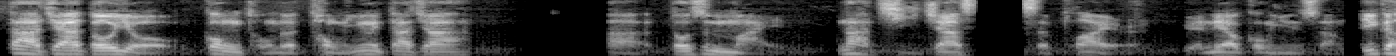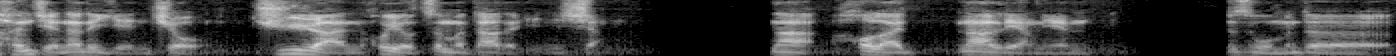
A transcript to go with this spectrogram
大家都有共同的痛，因为大家啊、都是买那几家 supplier 原料供应商，一个很简单的研究，居然会有这么大的影响。那后来那两年，就是我们的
